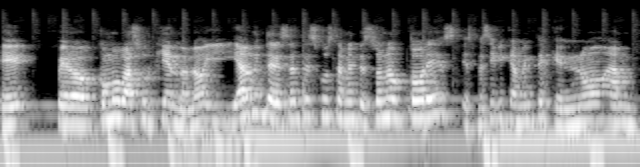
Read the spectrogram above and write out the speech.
Eh, pero cómo va surgiendo, ¿no? Y, algo interesante es justamente, son autores específicamente que no han,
